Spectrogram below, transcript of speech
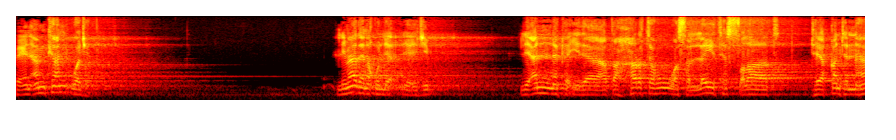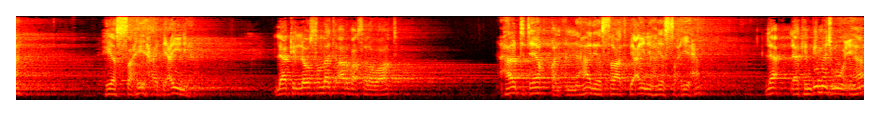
فإن أمكن وجب. لماذا نقول يجب لأنك إذا طهرته وصليت الصلاة تيقنت أنها هي الصحيحة بعينها. لكن لو صليت أربع صلوات هل تتيقن أن هذه الصلاة بعينها هي الصحيحة؟ لا لكن بمجموعها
